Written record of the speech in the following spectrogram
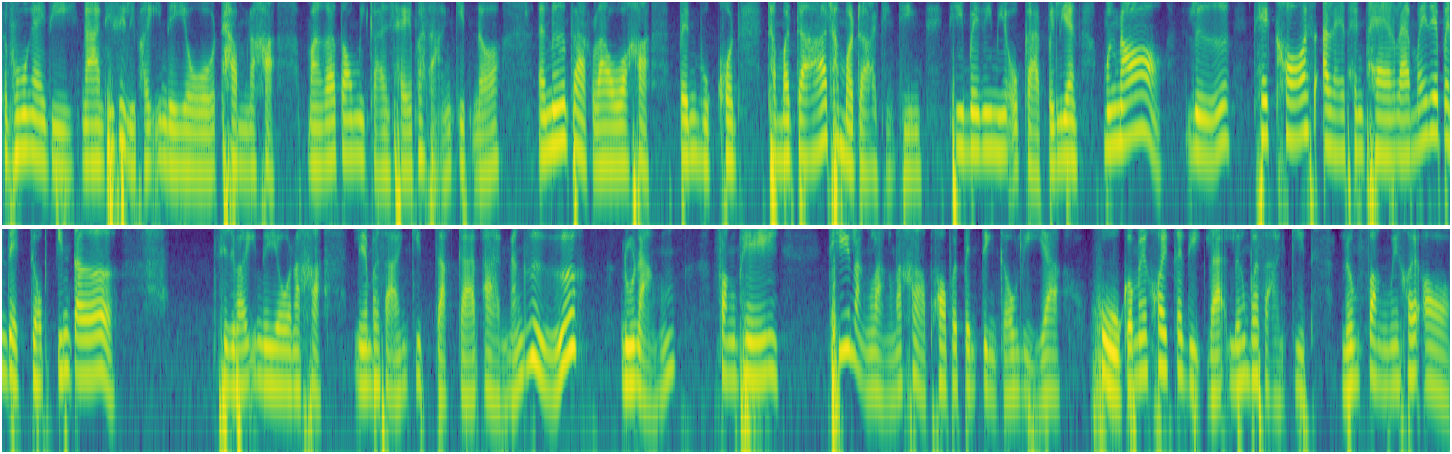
จะพูดว่าไงดีงานที่ Siripak Indaeyoทำนะคะ มันก็ต้องมีการใช้ภาษาอังกฤษเนาะและเนื่องจากเราอะค่ะ เป็นบุคคลธรรมดา ธรรมดาจริง ๆ ที่ไม่ได้มีโอกาสไปเรียนเมืองนอก หรือ take course อะไรแพงๆ และไม่ได้เป็นเด็กจบอินเตอร์ Siripak Indaeyo นะคะ เรียนภาษาอังกฤษจากการอ่านหนังสือ ดูหนัง ฟังเพลงที่หลังๆนะคะ พอไปเป็นติ่งเกาหลีอะหูก็ไม่ค่อยกระดิกและเรื่องภาษาอังกฤษ เริ่มฟังไม่ค่อยออก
